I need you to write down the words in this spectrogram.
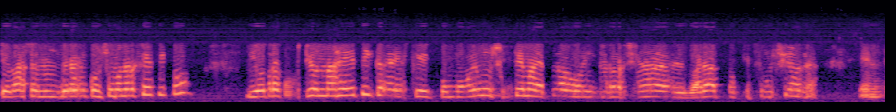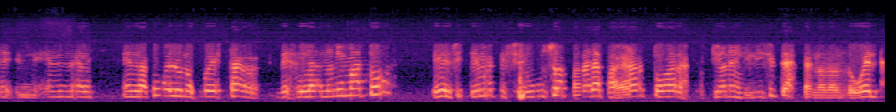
se basa en un gran consumo energético, y otra cuestión más ética es que como es un sistema de pagos internacional barato que funciona, en, en, la, cual uno puede estar desde el anonimato, es el sistema que se usa para pagar todas las cuestiones ilícitas que andan dando vuelta.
